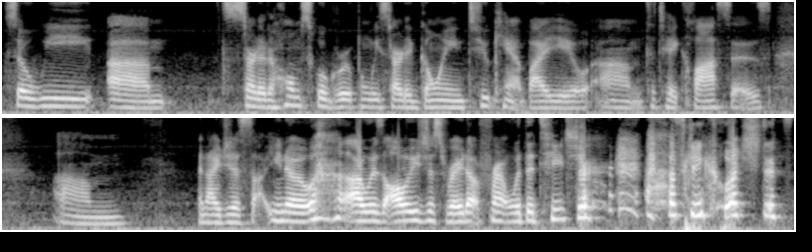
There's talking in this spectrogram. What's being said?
So we um, started a homeschool group and we started going to Camp Bayou um, to take classes. Um, and I just, you know, I was always just right up front with the teacher asking questions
